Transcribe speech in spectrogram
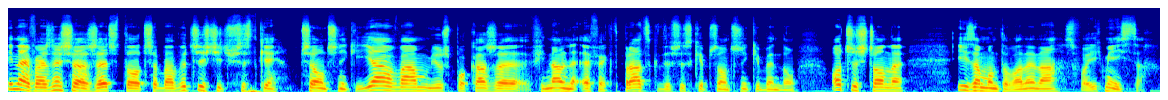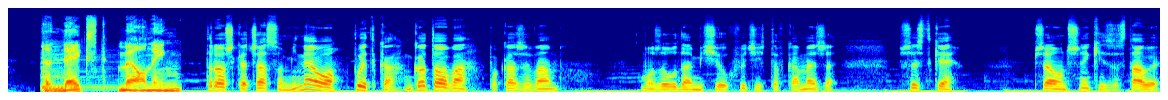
I najważniejsza rzecz to trzeba wyczyścić wszystkie przełączniki. Ja Wam już pokażę finalny efekt prac, gdy wszystkie przełączniki będą oczyszczone i zamontowane na swoich miejscach. The next morning. Troszkę czasu minęło, płytka gotowa. Pokażę Wam, może uda mi się uchwycić to w kamerze. Wszystkie przełączniki zostały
